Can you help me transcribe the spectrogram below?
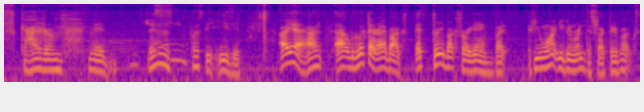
Skyrim made This is supposed to be easy. Oh yeah, I, I looked at Redbox. It's three bucks for a game, but if you want, you can rent this for like three bucks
